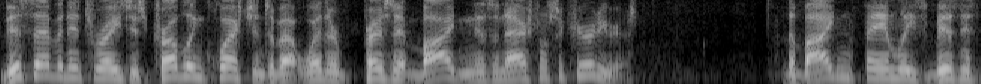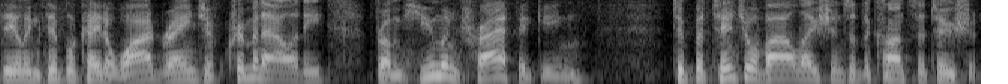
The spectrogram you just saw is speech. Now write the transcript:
This evidence raises troubling questions about whether President Biden is a national security risk. The Biden family's business dealings implicate a wide range of criminality from human trafficking to potential violations of the Constitution.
